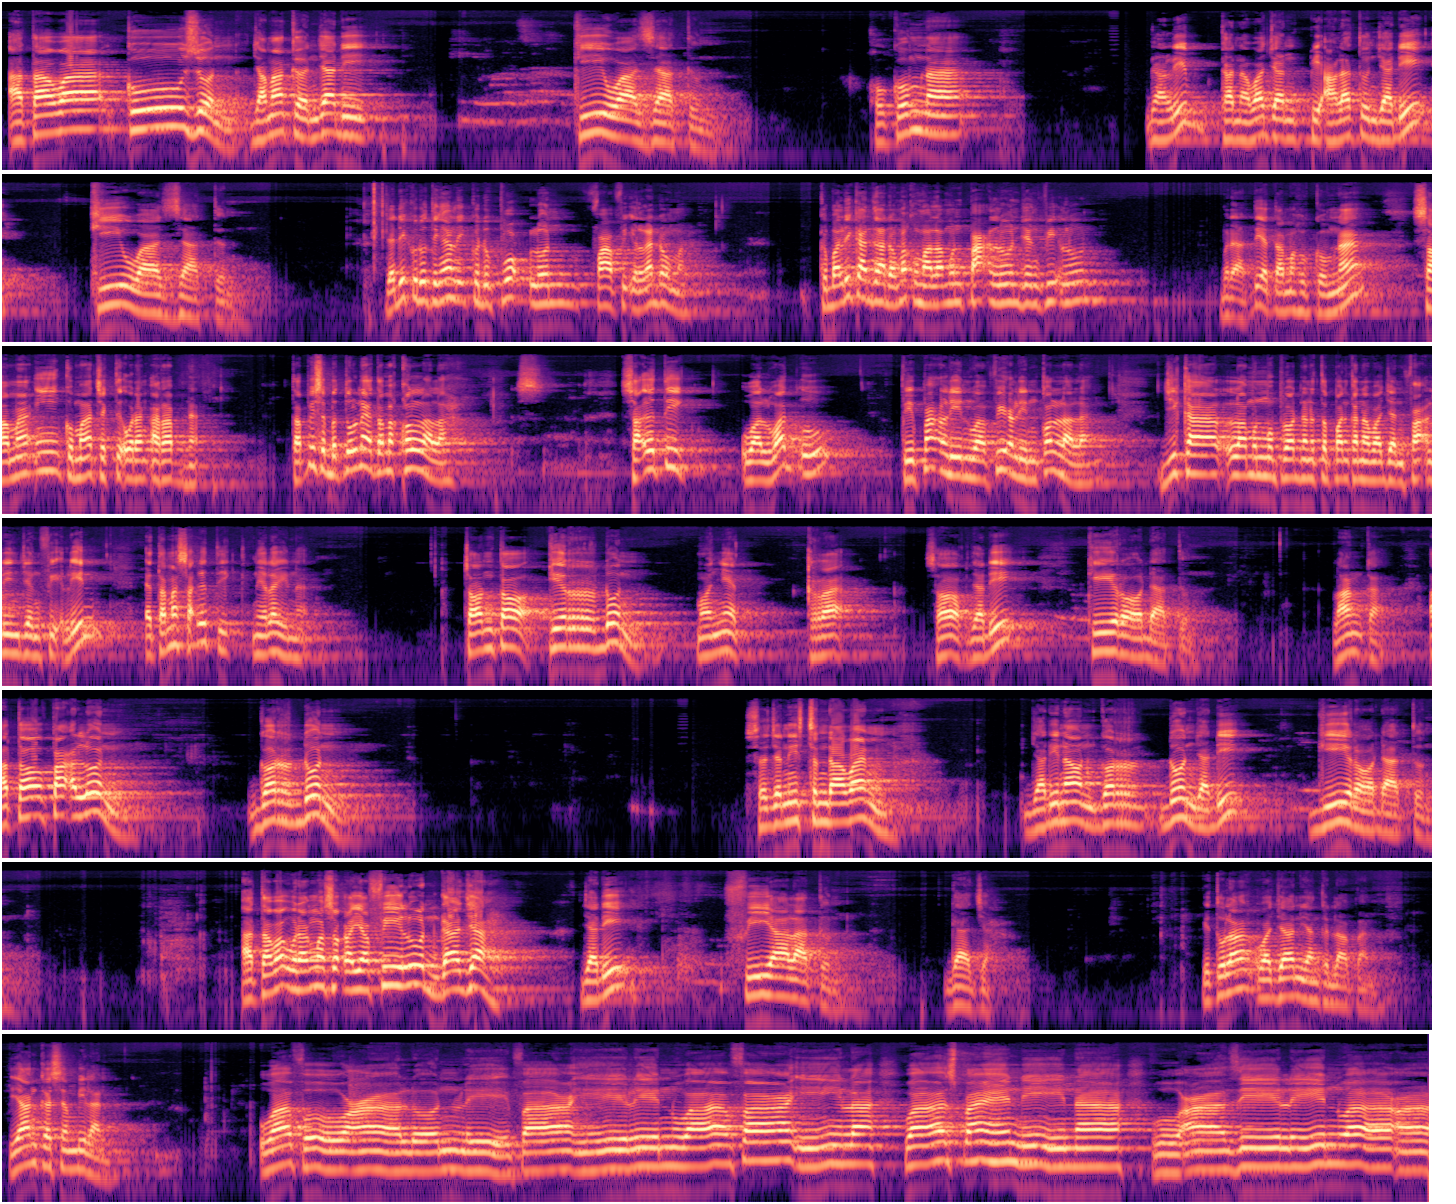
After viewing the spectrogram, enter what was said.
atau kuzun jamakan jadi kiwazatun. Hukumna galib karena wajan pi'alatun jadi kiwazatun. Jadi kudu tinggali kudu pu'lun fa fi'il doma kebalikan cenah doma kumalamun pa'lun jeung fi'lun. Berarti eta mah hukumna samai kumaha cek orang Arabna. Tapi sebetulnya eta mah qallalah saeutik wal wad'u fa'lin wa fi'lin qallala. Jika lamun mufrad dan tepan kana wajan fa'lin jeung fi'lin eta mah saeutik nilaina. Contoh kirdun monyet kera. Sok jadi kirodatun. Langka. Atau fa'lun gordun sejenis cendawan. Jadi naon? Gordon jadi girodatun. Atau orang masuk ayat filun gajah. Jadi fialatun gajah. Itulah wajan yang ke-8 yang ke-9 wa fu'alun li fa'ilin wa fa'ila waspainina wa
